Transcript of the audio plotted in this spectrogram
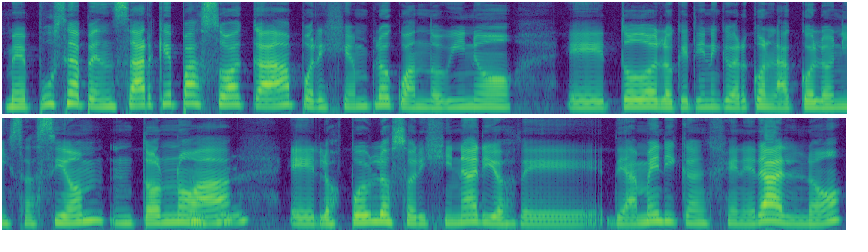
me puse a pensar qué pasó acá, por ejemplo, cuando vino eh, todo lo que tiene que ver con la colonización en torno a eh, los pueblos originarios de, de América en general, ¿no?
